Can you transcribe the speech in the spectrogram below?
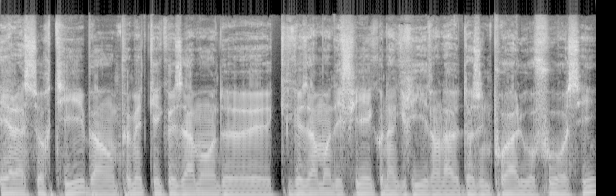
Et à la sortie, ben, on peut mettre quelques amandes, euh, quelques amandes effilées qu'on a grillées dans, la, dans une poêle ou au four aussi.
